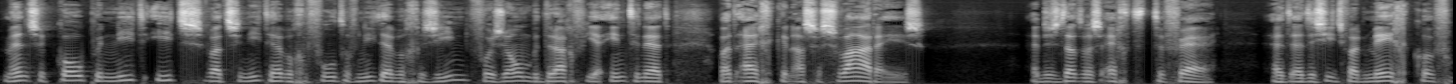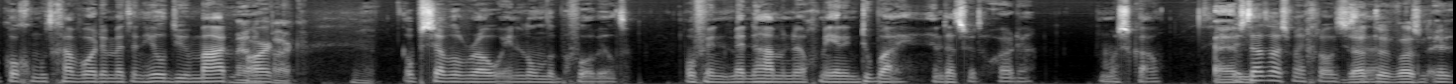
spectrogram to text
Mensen kopen niet iets wat ze niet hebben gevoeld of niet hebben gezien voor zo'n bedrag via internet, wat eigenlijk een accessoire is. En dus dat was echt te ver. Het, het is iets wat meeverkocht moet gaan worden met een heel duur maatpark pak. op Savile Row in Londen bijvoorbeeld. Of in, met name nog meer in Dubai en dat soort orde. Moskou. En dus dat was mijn grootste... dat, was, eh,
